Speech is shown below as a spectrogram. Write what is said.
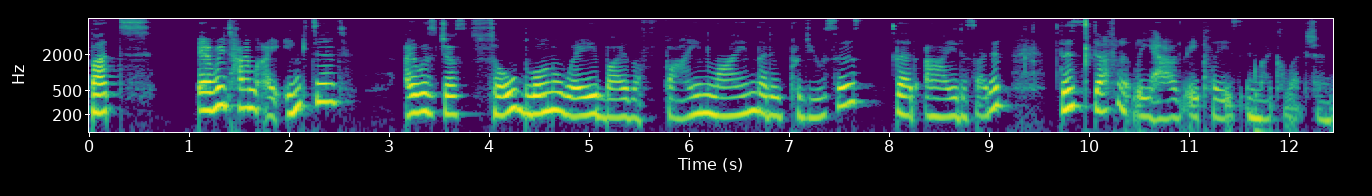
but every time I inked it, I was just so blown away by the fine line that it produces that I decided this definitely has a place in my collection,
